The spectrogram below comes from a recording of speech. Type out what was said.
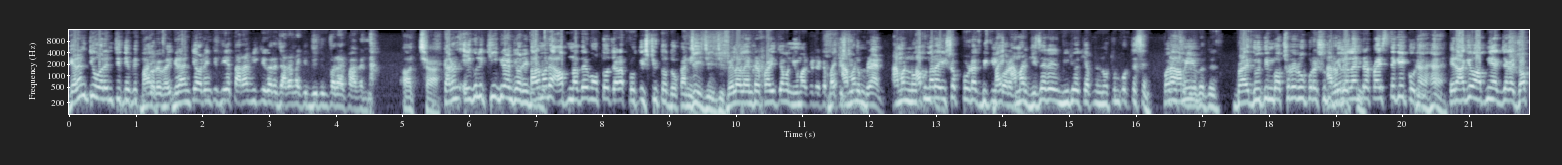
গ্যারান্টি ওয়ারেন্টি দিয়ে বিক্রি করে ভাই। গ্যারান্টি ওয়ারেন্টি দিয়ে তারা বিক্রি করে যারা নাকি দুই দিন পরে আর পাবেন না। আচ্ছা। কারণ এগুলি কি গ্যারান্টি ওয়ারেন্টি তার মানে আপনাদের মতো যারা প্রতিষ্ঠিত দোকানি জি জি জি। বেলাল এন্টারপ্রাইজ যেমন নিউ মার্কেট একটা ভাই, আমার- ব্র্যান্ড আমার আপনারা এইসব প্রোডাক্ট বিক্রি করেন আমার গিজারের ভিডিও কি আপনি নতুন করতেছেন? না, আমি-? প্রায় দুই তিন বছরের উপরে শুধু বেলাল এন্টারপ্রাইজ থেকেই করি। হ্যাঁ হ্যাঁ। এর আগেও আপনি এক জায়গায় জব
